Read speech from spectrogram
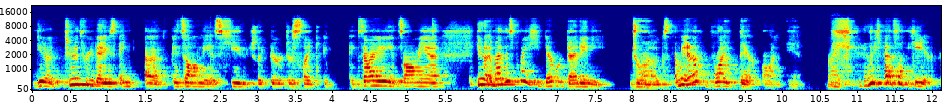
You know, two or three days, and uh, insomnia is huge. Like they're just like anxiety, insomnia. You know, and by this point, he'd never done any drugs. I mean, and I'm right there on him. Right. That's like here.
